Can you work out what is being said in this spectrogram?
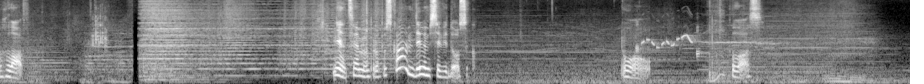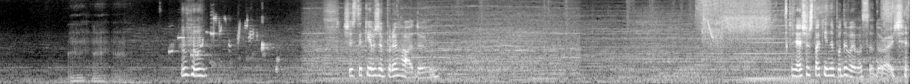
глав. Ні, це ми пропускаємо, дивимося відосик. Вау. Клас. Щось таке вже пригадую. Я ще ж так і не подивилася, до речі.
